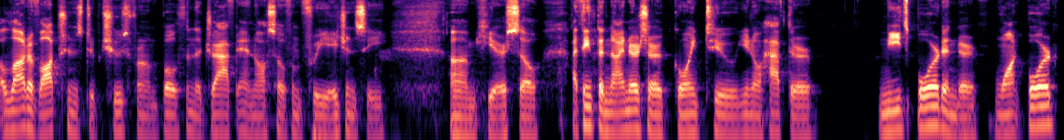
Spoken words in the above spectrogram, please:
a lot of options to choose from, both in the draft and also from free agency um, here. So I think the Niners are going to, you know, have their needs board and their want board,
